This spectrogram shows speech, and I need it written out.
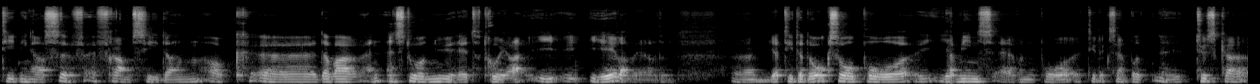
tidningars eh, framsidan och uh, det var en, en, stor nyhet tror jag i, i, i hela världen. Jag tittade också på, jag minns även på till exempel tyska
